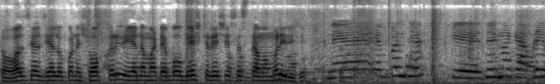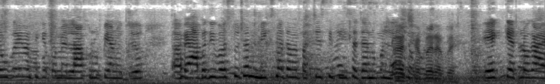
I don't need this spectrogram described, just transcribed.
તો હોલસેલ જે લોકોને શોપ કરવી હોય એના માટે બહુ બેસ્ટ રહેશે સસ્તામાં મળી રહેશે ને એમ પણ છે કે જે રીતના કે આપણે એવું કહી નથી કે તમે લાખ રૂપિયાનું જો હવે આ બધી વસ્તુ છે ને મિક્સમાં તમે પચીસથી ત્રીસ હજારનું પણ લઈ શકો. બરાબર. એક કેટલોગ આ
